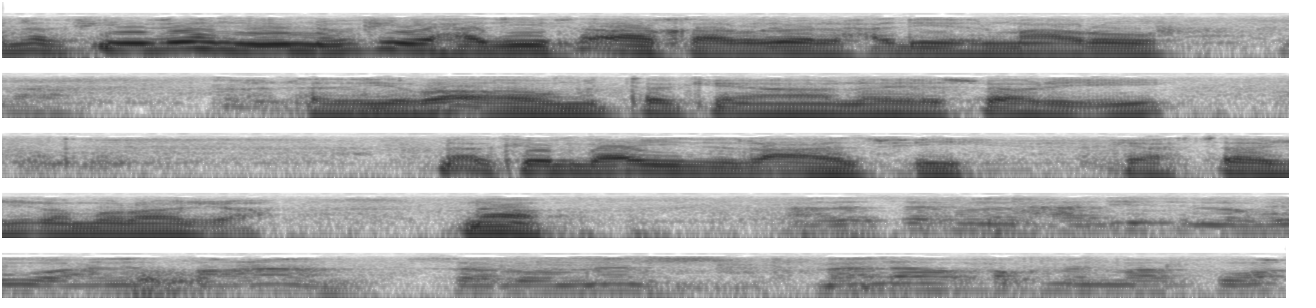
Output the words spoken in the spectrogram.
أنا في ذهني أنه في حديث آخر غير الحديث المعروف نعم. الذي رآه متكئا على يساره. لكن بعيد العهد فيه يحتاج إلى مراجعة. نعم. هذا شيخنا الحديث اللي هو عن الطعام شر منه ما له حكم المرفوع؟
